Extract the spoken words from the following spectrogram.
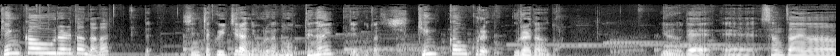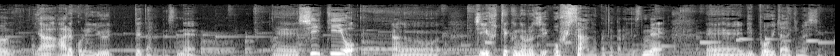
喧嘩を売られたんだなって新着一覧に俺が載ってないっていうことは喧嘩をこれ売られたなと。いうので、えー、散々やあれこれ言ってたらですね、えー、CTO あのー、チーフテクノロジーオフィサーの方からですね、えー、リプをいただきまして。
